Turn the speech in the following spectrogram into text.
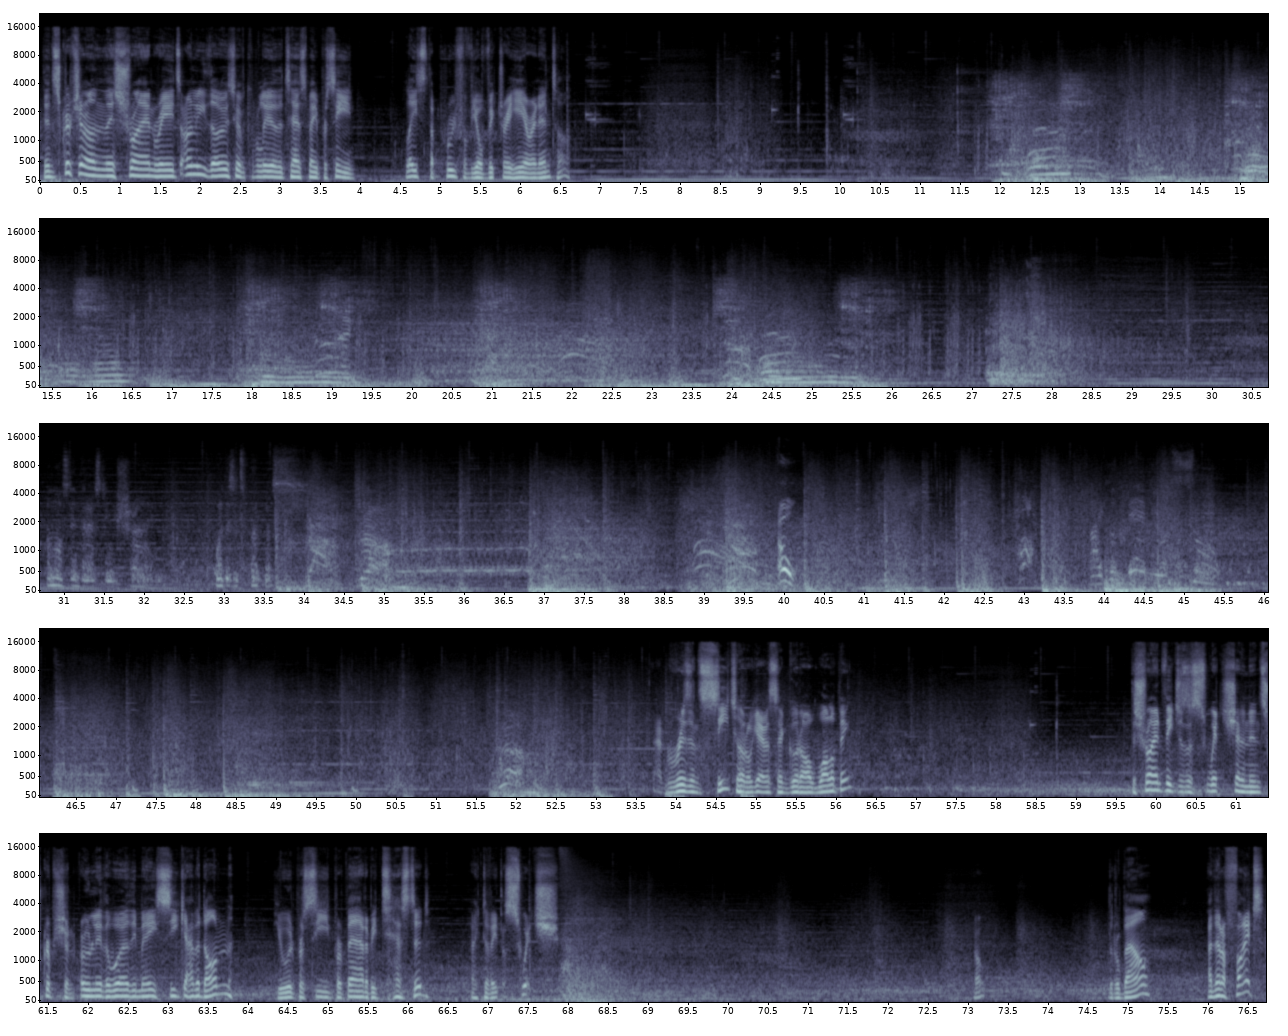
The inscription on this shrine reads, Only those who have completed the test may proceed. Place the proof of your victory here and enter. A most interesting shrine. What is its purpose? Oh! I condemn your soul. That risen sea turtle gave us a good old walloping. Shrine features a switch and an inscription. Only the worthy may seek Abaddon. If you would proceed, prepare to be tested. Activate the switch. Oh. Little bow. And then a fight.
